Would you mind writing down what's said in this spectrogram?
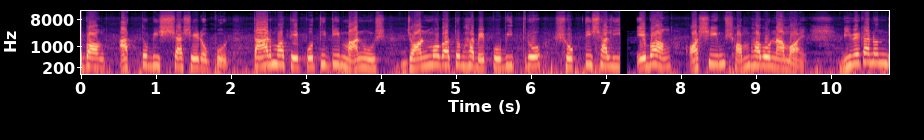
এবং আত্মবিশ্বাসের ওপর। তার মতে প্রতিটি মানুষ জন্মগতভাবে পবিত্র, শক্তিশালী এবং অসীম সম্ভাবনাময়। বিবেকানন্দ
